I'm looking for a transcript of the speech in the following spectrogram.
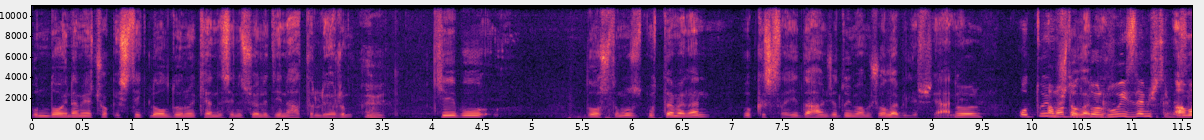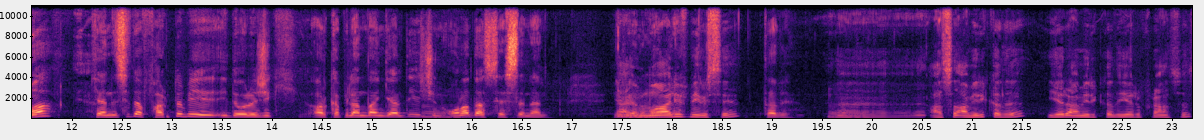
bunda oynamaya çok istekli olduğunu kendisinin söylediğini hatırlıyorum. Evet. Ki bu dostumuz muhtemelen bu kıssayı daha önce duymamış olabilir. Yani Doğru. o duymuş Ama da Doktor olabilir. Who izlemiştir mesela. Ama kendisi de farklı bir ideolojik arka plandan geldiği için Hmm. ona da seslenen Yani yanı vardı. muhalif birisi Tabii. Ee, aslında Amerikalı, yarı Amerikalı, yarı Fransız,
